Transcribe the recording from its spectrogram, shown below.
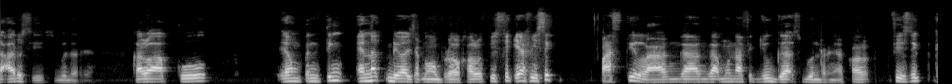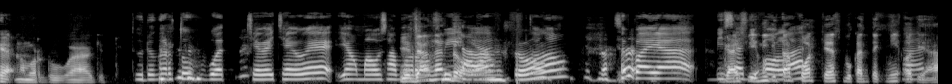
nggak harus sih sebenarnya. Kalau aku yang penting enak diajak ngobrol. Kalau fisik ya fisik pastilah nggak nggak munafik juga sebenarnya. Kalau fisik kayak nomor dua gitu. Tuh denger tuh buat cewek-cewek yang mau sama Ya, jangan Rofi dong. ya. Langsung. Tolong supaya bisa Guys ini kita diolah. podcast bukan take me out Kan? ya.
